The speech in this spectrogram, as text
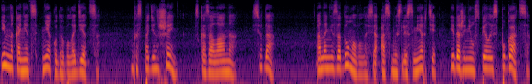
им, наконец, некуда было деться. «Господин Шень», — сказала она, — «сюда». Она не задумывалась о смысле смерти и даже не успела испугаться.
